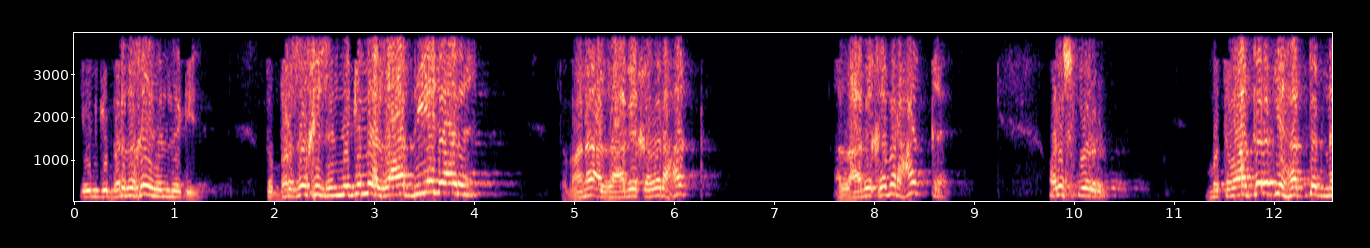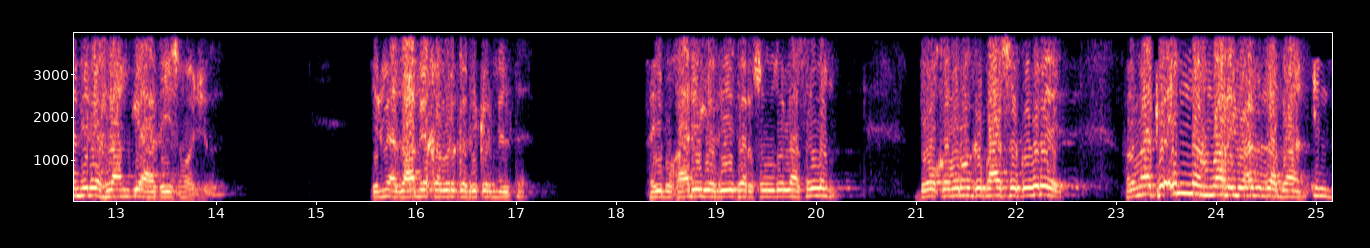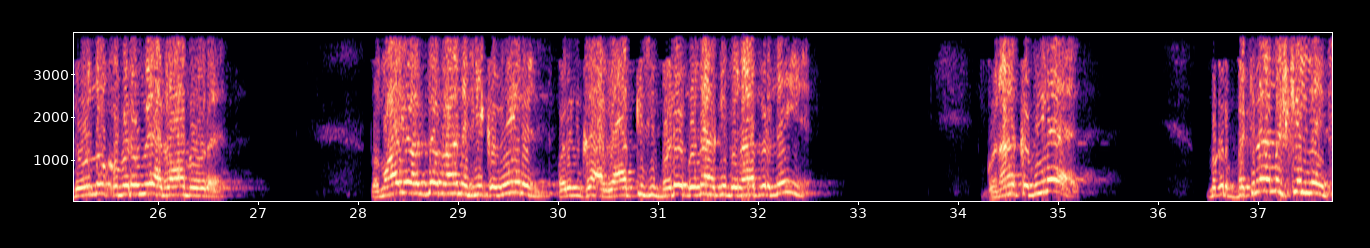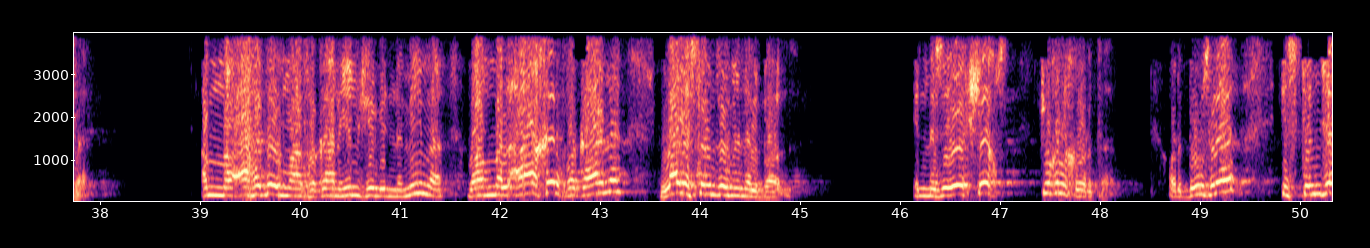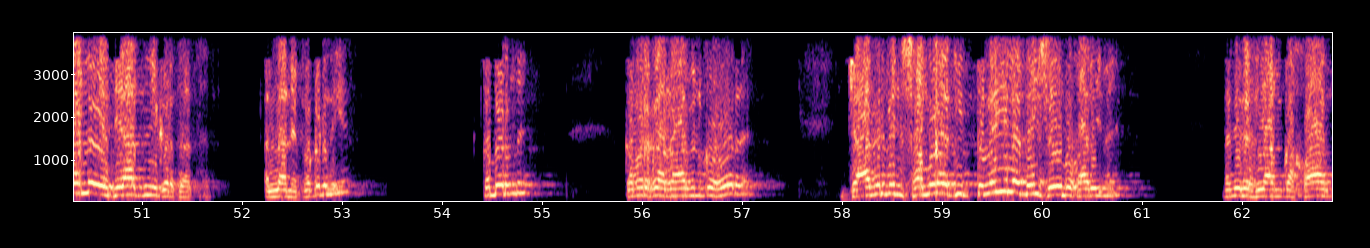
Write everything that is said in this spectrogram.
یہ ان کی برزخی زندگی۔ تو برزخی زندگی میں عذاب دیے جا رہے ہیں۔ تو مانا عذاب قبر حق۔ عذاب قبر حق ہے۔ اور اس پر متواتر کی حد تک نبی اسلام کی حدیث موجود ہے۔ جن میں عذاب قبر کا ذکر ملتا ہے۔ صحیح بخاری کے حدیث رسول اللہ علیہ وسلم دو قبروں کے پاس سے گزرے۔ فرمایا کہ ان ہماری ادبان ان دونوں قبروں میں عذاب ہو رہا ہے۔ تو مایو ادبان فی کبیر اور ان کا عذاب کسی بڑے گناہ کی بنا پر نہیں ہے۔ گناہ کبیرہ ہے، مگر بچنا مشکل نہیں تھا۔ اما عہد ما فقان یمشی بن و اما الآخر فقان لا يستنزو من البول ان میں سے ایک شخص چغل خور تھا، اور دوسرا استنجا میں احتیاط نہیں کرتا تھا۔ اللہ نے پکڑ لیا۔ قبر میں۔ قبر کا عذاب ان کو ہو رہا ہے۔ جابر بن سامورا کی طویل ہے صحیح بخاری میں۔ نبی اسلام کا خواب۔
